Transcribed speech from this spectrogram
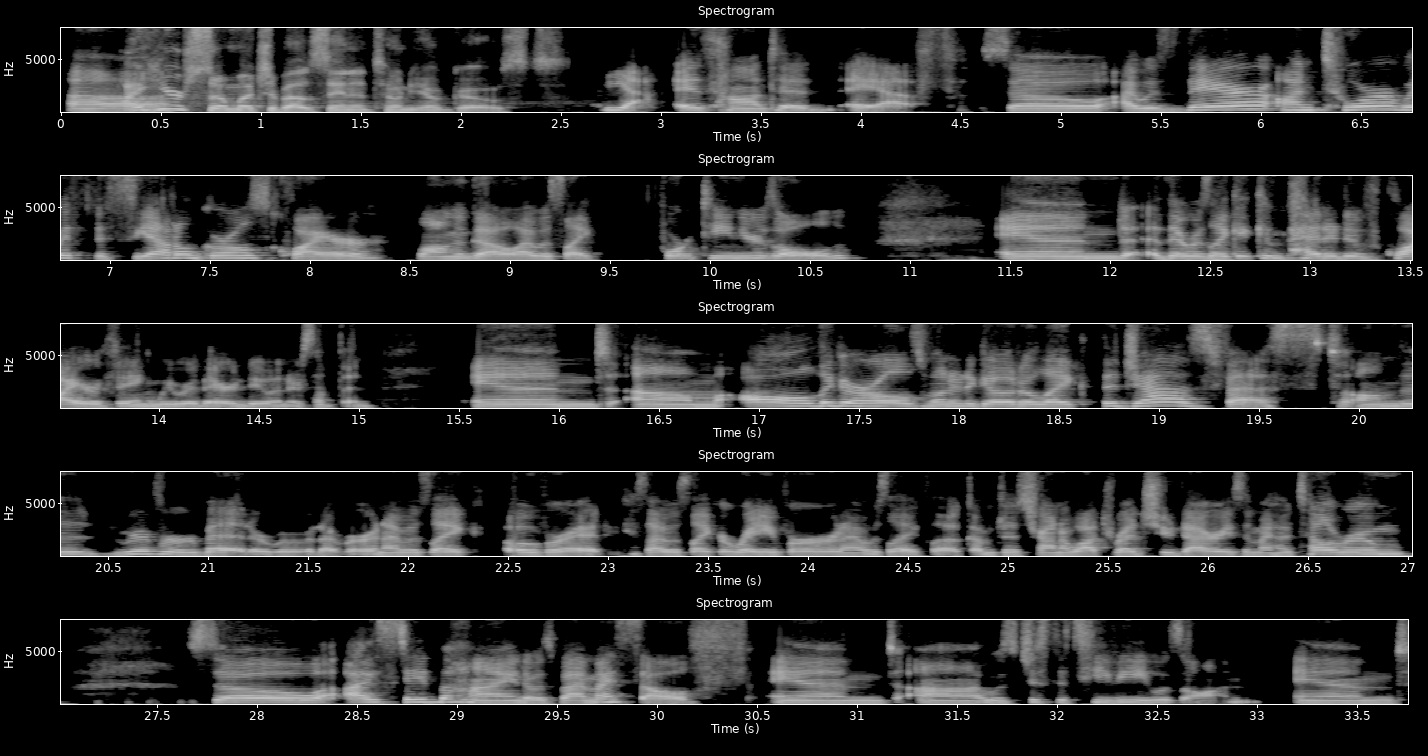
Uh, I hear so much about San Antonio ghosts. Yeah, it's haunted AF. So I was there on tour with the Seattle Girls Choir long ago. I was like 14 years old. And there was like a competitive choir thing we were there doing or something and um, all the girls wanted to go to like the jazz fest on the riverbed or whatever and i was like over it because i was like a raver and i was like look i'm just trying to watch red shoe diaries in my hotel room so i stayed behind i was by myself and uh, it was just the tv was on and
